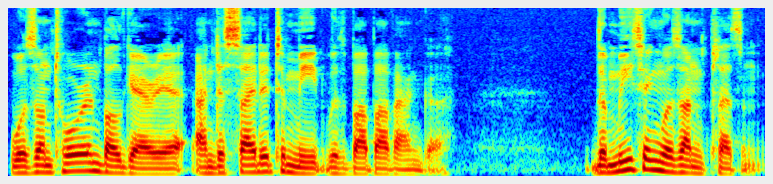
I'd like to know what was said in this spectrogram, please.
was on tour in Bulgaria and decided to meet with Baba Vanga. The meeting was unpleasant.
